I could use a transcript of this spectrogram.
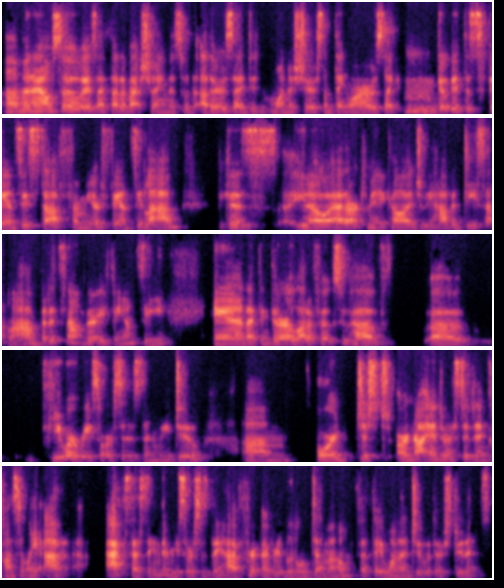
Um, and I also, as I thought about sharing this with others, I didn't want to share something where I was like, mm, go get this fancy stuff from your fancy lab. Because, you know, at our community college, we have a decent lab, but it's not very fancy. And I think there are a lot of folks who have uh, fewer resources than we do, um, or just are not interested in constantly accessing the resources they have for every little demo that they want to do with their students.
